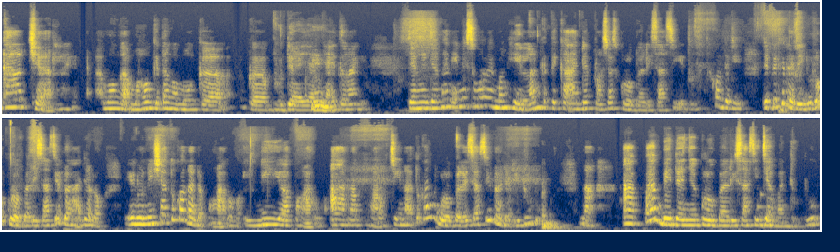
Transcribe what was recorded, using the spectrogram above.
culture mau nggak mau kita ngomong ke ke budayanya hmm. itu lagi jangan-jangan ini semua memang hilang ketika ada proses globalisasi itu. Kalau dari dipikir dari dulu globalisasi udah ada loh. Indonesia tuh kan ada pengaruh India pengaruh Arab pengaruh Cina. Itu kan globalisasi udah dari dulu. Nah apa bedanya globalisasi zaman dulu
